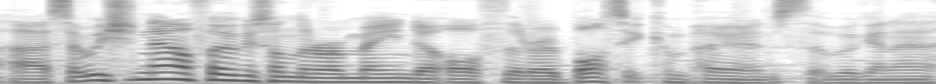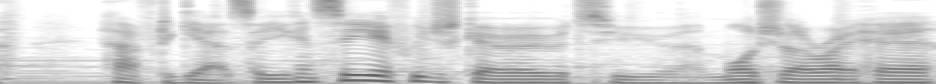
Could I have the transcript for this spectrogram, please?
Uh, so we should now focus on the remainder of the robotic components that we're going to have to get. So you can see if we just go over to uh, modular right here,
